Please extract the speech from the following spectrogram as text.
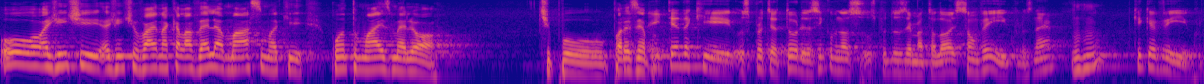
Ou a gente, a gente vai naquela velha máxima que quanto mais, melhor? Tipo, por exemplo. Entenda que os protetores, assim como nossos, os produtos dermatológicos, são veículos, né? Uhum. O que, que é veículo?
